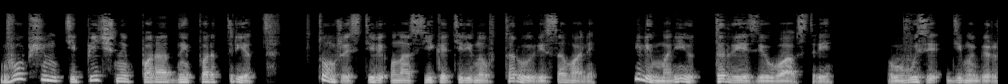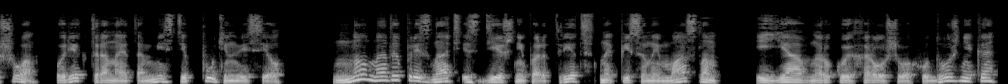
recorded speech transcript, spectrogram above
В общем, типичный парадный портрет. В том же стиле у нас Екатерину II рисовали, или Марию Терезию в Австрии. В вузе Дима Бершуа у ректора на этом месте Путин висел, но надо признать, здешний портрет, написанный маслом и явно рукой хорошего художника,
